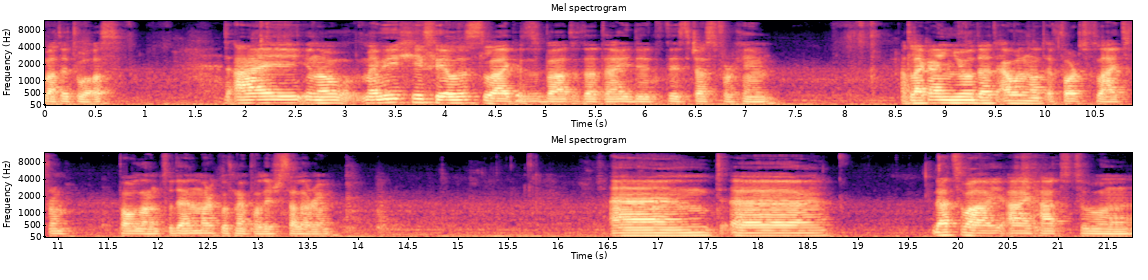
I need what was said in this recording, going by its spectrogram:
but it was. I, you know, maybe he feels like it's bad that I did this just for him. But like I knew that I will not afford flights from Poland to Denmark with my Polish salary. And uh, that's why I had to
